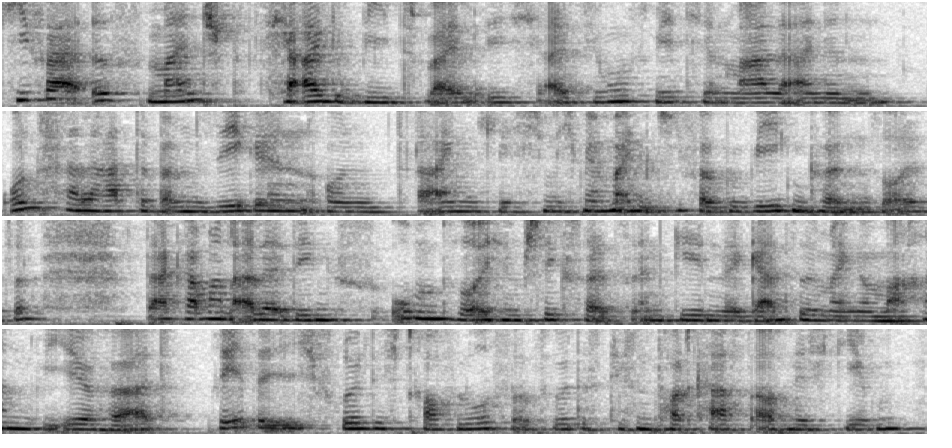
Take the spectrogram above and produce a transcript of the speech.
Kiefer ist mein Spezialgebiet, weil ich als junges Mädchen mal einen Unfall hatte beim Segeln und eigentlich nicht mehr meinen Kiefer bewegen können sollte. Da kann man allerdings, um solchem Schicksal zu entgehen, eine ganze Menge machen. Wie ihr hört, rede ich fröhlich drauf los, sonst würde es diesen Podcast auch nicht geben.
